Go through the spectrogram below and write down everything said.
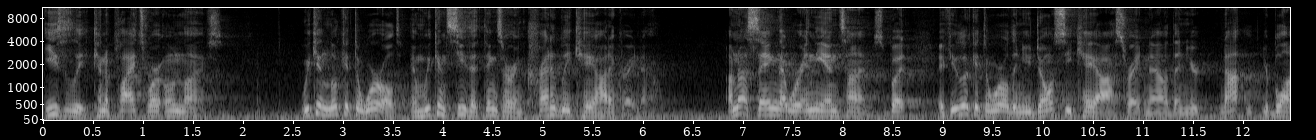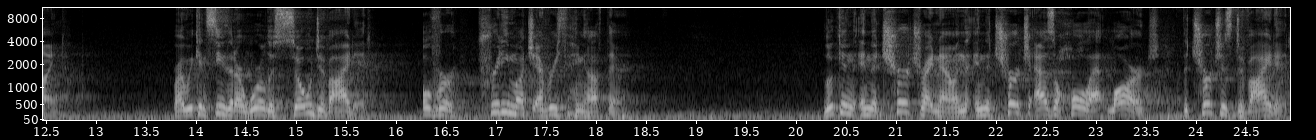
easily can apply to our own lives. We can look at the world and we can see that things are incredibly chaotic right now. I'm not saying that we're in the end times, but if you look at the world and you don't see chaos right now, then you're not you're blind. Right? We can see that our world is so divided over pretty much everything out there. Look in, in the church right now, in the, in the church as a whole, at large, the church is divided.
